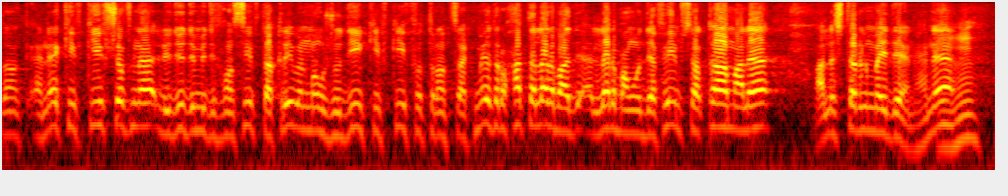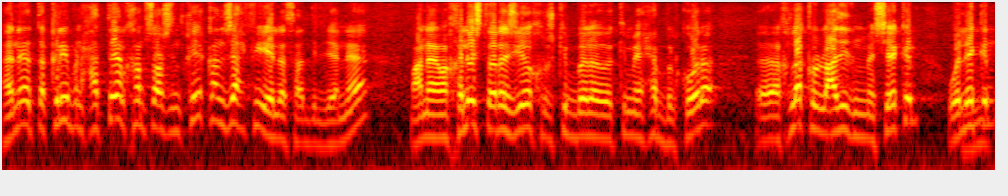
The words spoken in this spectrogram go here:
donc أنا كيف كيف شفنا les deux demis défensifs تقريبا موجودين كيف كيف في 35 متر وحتى الأربع الأربع مدافعين باش تلقاهم على على شطر الميدان. هنا. هنا تقريبا حتى ال 25 دقيقة نجح فيها الاسعد اللي هنا معناها ما خليش الترجي يخرج كيما يحب الكرة. آه، خلق له العديد من المشاكل ولكن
